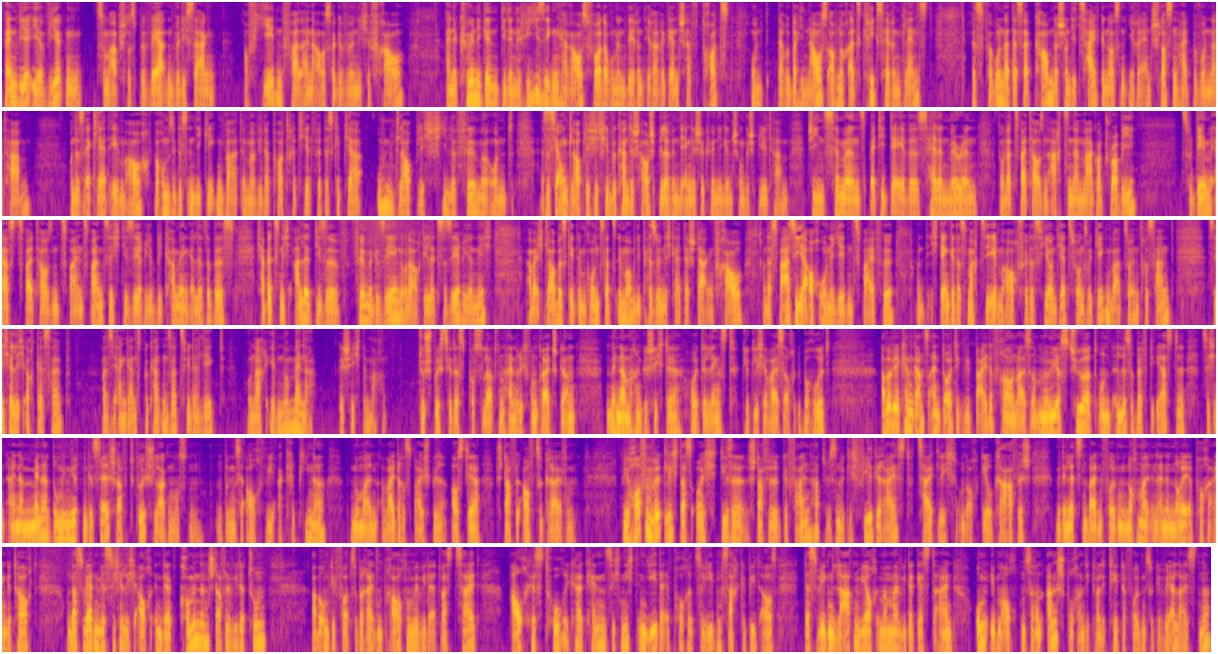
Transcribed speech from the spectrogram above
Wenn wir ihr Wirken zum Abschluss bewerten, würde ich sagen, auf jeden Fall eine außergewöhnliche Frau eine Königin, die den riesigen Herausforderungen während ihrer Regentschaft trotzt und darüber hinaus auch noch als Kriegsherrin glänzt. Es verwundert deshalb kaum, dass schon die Zeitgenossen ihre Entschlossenheit bewundert haben. Und es erklärt eben auch, warum sie bis in die Gegenwart immer wieder porträtiert wird. Es gibt ja unglaublich viele Filme und es ist ja unglaublich, wie viele bekannte Schauspielerinnen die englische Königin schon gespielt haben. Gene Simmons, Betty Davis, Helen Mirren oder 2018 dann Margot Robbie. Zudem erst 2022 die Serie Becoming Elizabeth. Ich habe jetzt nicht alle diese Filme gesehen oder auch die letzte Serie nicht, aber ich glaube, es geht im Grundsatz immer um die Persönlichkeit der starken Frau und das war sie ja auch ohne jeden Zweifel und ich denke, das macht sie eben auch für das Hier und Jetzt, für unsere Gegenwart so interessant. Sicherlich auch deshalb, weil sie einen ganz bekannten Satz widerlegt, wonach eben nur Männer Geschichte machen. Du sprichst hier das Postulat von Heinrich von Dreitschke an. Männer machen Geschichte, heute längst glücklicherweise auch überholt. Aber wir kennen ganz eindeutig, wie beide Frauen, also Maria Stuart und Elizabeth I., sich in einer männerdominierten Gesellschaft durchschlagen mussten. Übrigens ja auch wie Agrippina, nur mal ein weiteres Beispiel aus der Staffel aufzugreifen. Wir hoffen wirklich, dass euch diese Staffel gefallen hat. Wir sind wirklich viel gereist, zeitlich und auch geografisch, mit den letzten beiden Folgen nochmal in eine neue Epoche eingetaucht. Und das werden wir sicherlich auch in der kommenden Staffel wieder tun. Aber um die vorzubereiten, brauchen wir wieder etwas Zeit. Auch Historiker kennen sich nicht in jeder Epoche zu jedem Sachgebiet aus. Deswegen laden wir auch immer mal wieder Gäste ein, um eben auch unseren Anspruch an die Qualität der Folgen zu gewährleisten.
